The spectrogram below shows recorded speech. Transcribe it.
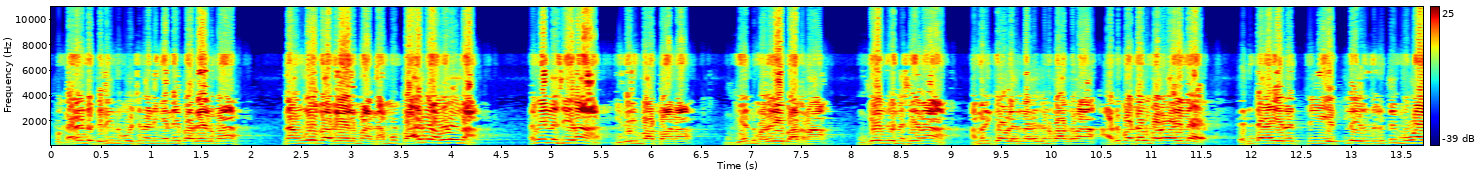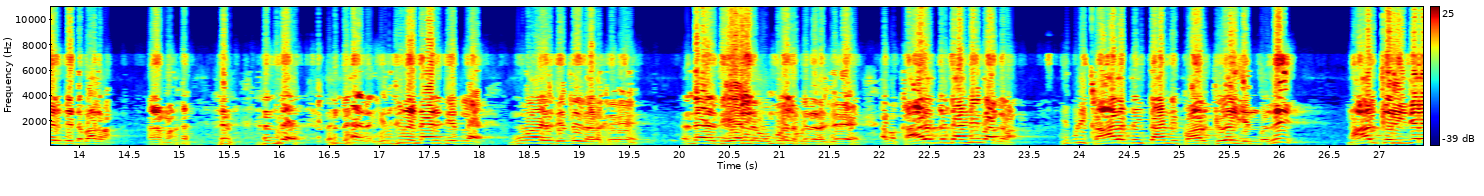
இப்ப கரண்ட் திடீர்னு போச்சுன்னா நீங்க என்ன பார்க்க இயலுமா? நான் உங்களை பார்க்க இயலுமா? நம்ம பார்வை அவ்வளவுதான். நம்ம என்ன செய்யறான்? இதையும் பார்ப்பானா இங்க இருந்து மதுரையை பார்க்கலாம் இங்க இருந்து என்ன செய்யறான்? அமெரிக்காவில் என்ன நடக்குன்னு பார்க்கறான். அது பார்த்தாலும் பரவாயில்ல. ரெண்டாயிரத்தி எட்டுல இருந்துகிட்டு மூவாயிரத்தி எட்டு பாக்குறான் ஆமா. ரெண்டா- இருக்கு ரெண்டாயிரத்தி எட்டுல. மூவாயிரத்தி எட்டுல நடக்கும். ரெண்டாயிரத்தி ஏழுல ஒன்பதுல அப்படி நடக்கும் அப்ப காலத்தை தாண்டி பார்க்கலாம். இப்படி காலத்தை தாண்டி பார்க்குதல் என்பது மார்க்க ரீதியா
